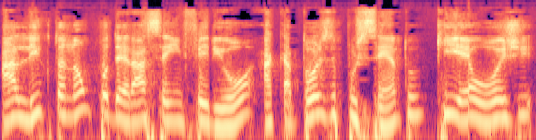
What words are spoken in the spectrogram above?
a alíquota não poderá ser inferior a 14%, que é hoje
